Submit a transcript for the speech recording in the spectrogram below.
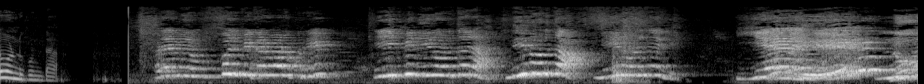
వండుకుంటా. అరే మీరు ఎవ్వరు పికర్ వాడుకుని ఇప్పి నేను వండుతారా నేను వండుతా. నేను వండుతాది నువ్వు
